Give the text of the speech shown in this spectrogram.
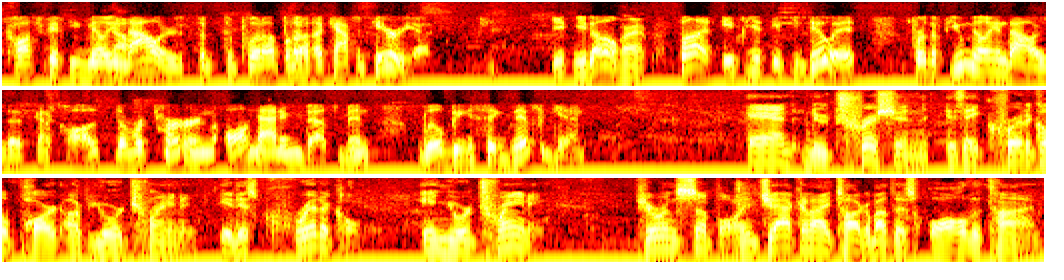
cost fifty million dollars no. to, to put up nope. a, a, cafeteria. You, you don't. Right. But if you if you do it for the few million dollars that it's going to cost, the return on that investment will be significant. And nutrition is a critical part of your training. It is critical in your training, pure and simple. And Jack and I talk about this all the time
